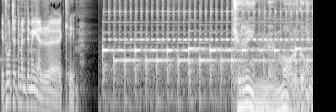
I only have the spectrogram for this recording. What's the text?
Vi fortsätter med lite mer eh, krim. Krimmorgon.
